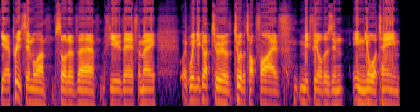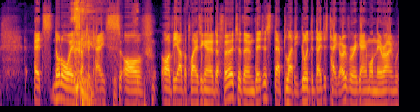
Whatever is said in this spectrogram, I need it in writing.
Yeah, pretty similar sort of uh, view there for me. Like when you got two of, two of the top five midfielders in, in your team, it's not always such a case of oh the other players are going to defer to them. They're just that bloody good that they just take over a game on their own.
